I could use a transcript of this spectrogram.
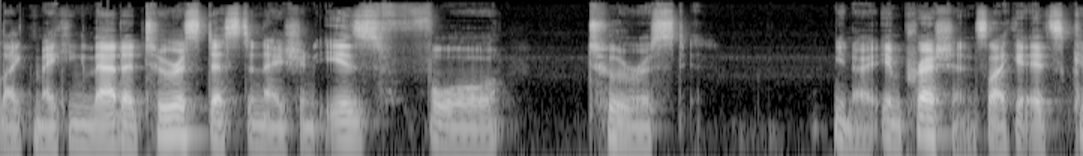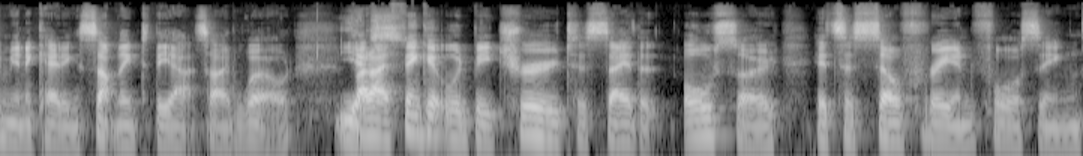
like making that a tourist destination is for tourist you know impressions. Like it's communicating something to the outside world. But i think it would be true to say that also it's a self-reinforcing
